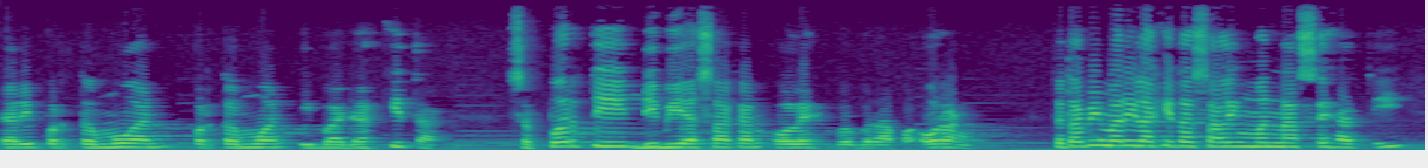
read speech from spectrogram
dari pertemuan-pertemuan ibadah kita seperti dibiasakan oleh beberapa orang. Tetapi marilah kita saling menasehati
